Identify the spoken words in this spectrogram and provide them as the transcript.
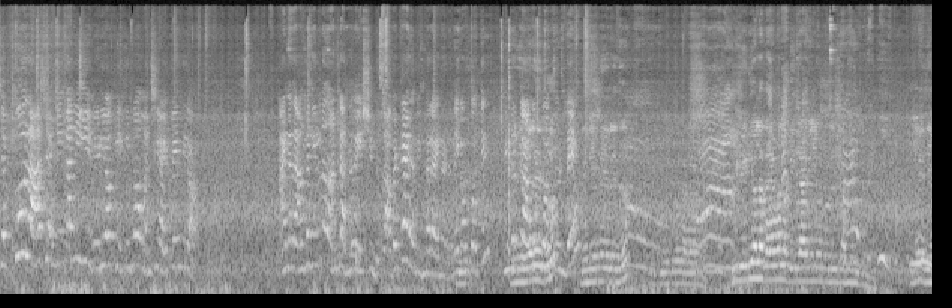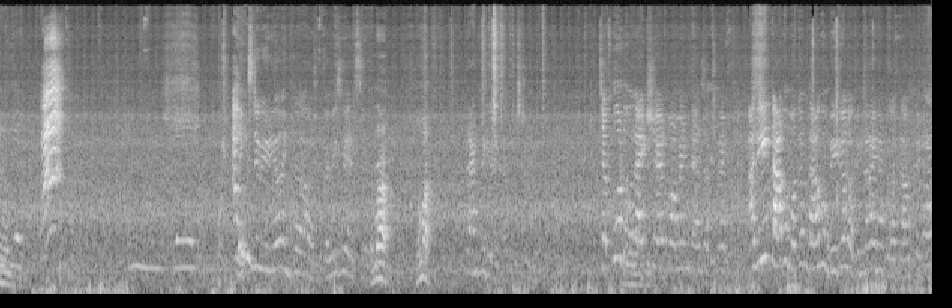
చెప్పు లాస్ట్ ఎండింగ్ కానీ ఈ వీడియో కిటింగ్ మంచిగా అయిపోయిందిగా ఆయన దాంట్లో కింద దాంట్లో అన్న వేసిండు. కాబట్టి ఆయన విన్నర్ అయినాడు. లేకపోతే విన్నర్ కాకపోతుండే. ఈ వీడియోలో దయ వల్ల బిర్యానీలు నూడిల్స్ అన్నీ ఉంటుంది ఏది ఏమని నెక్స్ట్ వీడియో ఇంకా రిలీజ్ అమ్మా అమ్మా పెట్టాలి నెక్స్ట్ వీడియో చెప్పు do like share comment and subscribe అది తాగు మొత్తం తాగు. వీడియోలో విన్నర్ అయినట్టు కదా తాగు ఇంకా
